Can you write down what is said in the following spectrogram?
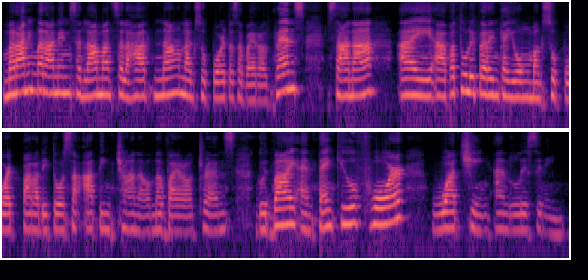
Maraming maraming salamat sa lahat ng nagsuporta sa Viral Trends. Sana ay ah, patuloy pa rin kayong mag-support para dito sa ating channel na Viral Trends. Goodbye and thank you for watching and listening.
